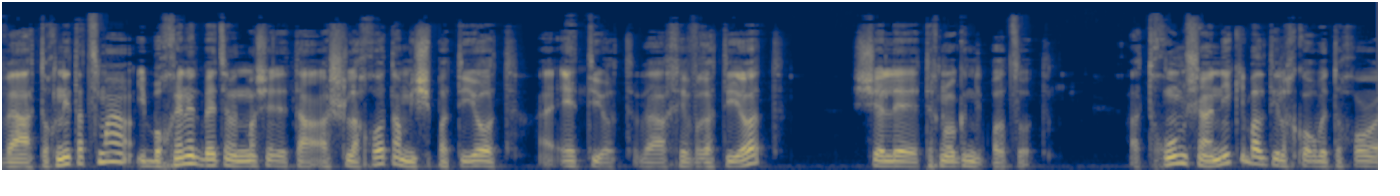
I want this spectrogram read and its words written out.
והתוכנית עצמה היא בוחנת בעצם את, ש... את ההשלכות המשפטיות, האתיות והחברתיות של טכנולוגיות מתפרצות. התחום שאני קיבלתי לחקור בתוכו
